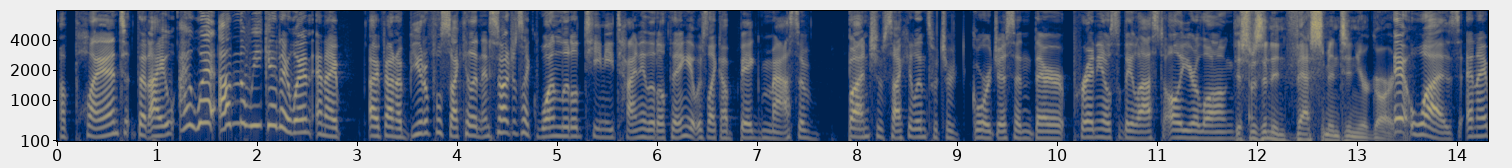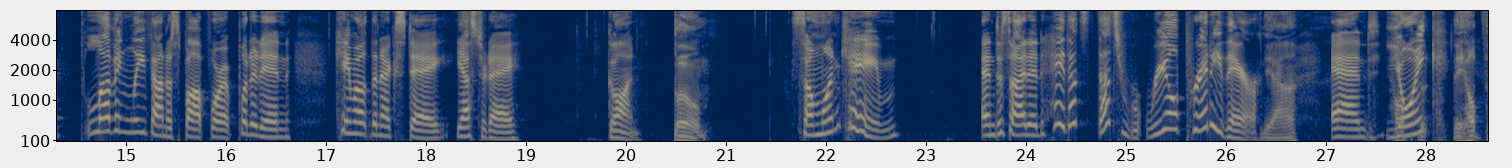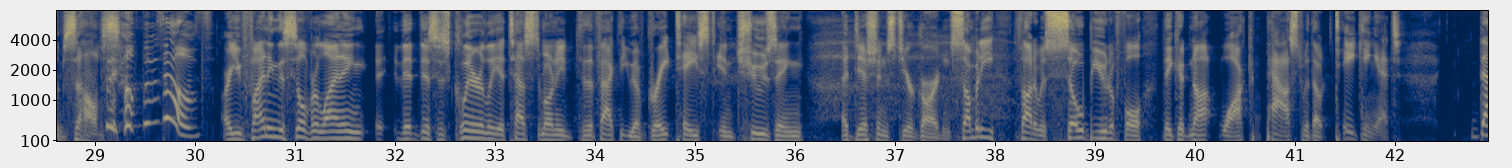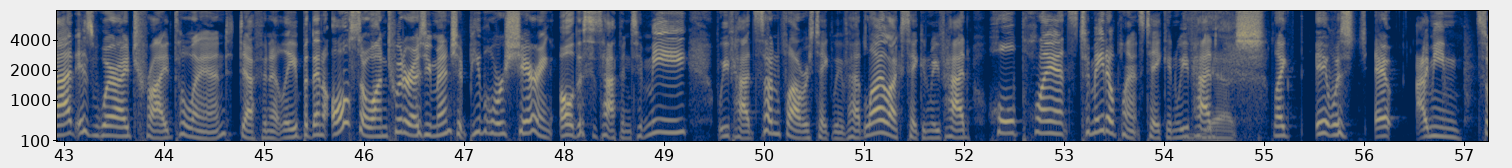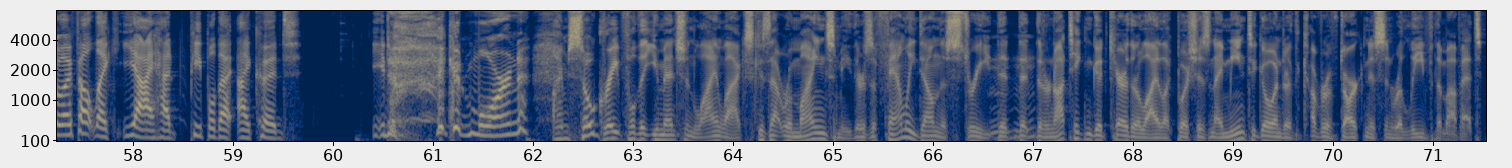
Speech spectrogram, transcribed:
a plant that I I went on the weekend. I went and I I found a beautiful succulent. And it's not just like one little teeny tiny little thing. It was like a big massive bunch of succulents, which are gorgeous and they're perennial, so they last all year long. This was an investment in your garden. It was, and I lovingly found a spot for it, put it in, came out the next day, yesterday, gone. Boom. Someone came and decided, "Hey, that's that's real pretty there." Yeah. And Help yoink, th- they help themselves. they help themselves. Are you finding the silver lining that this is clearly a testimony to the fact that you have great taste in choosing additions to your garden? Somebody thought it was so beautiful they could not walk past without taking it. that is where I tried to land, definitely. But then also on Twitter, as you mentioned, people were sharing, oh, this has happened to me. We've had sunflowers taken, we've had lilacs taken, we've had whole plants, tomato plants taken, we've had Yes. like it was. It, I mean, so I felt like yeah, I had people that I could, you know, I could mourn. I'm so grateful that you mentioned lilacs because that reminds me there's a family down the street that, that, mm-hmm. that are not taking good care of their lilac bushes, and I mean to go under the cover of darkness and relieve them of it.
